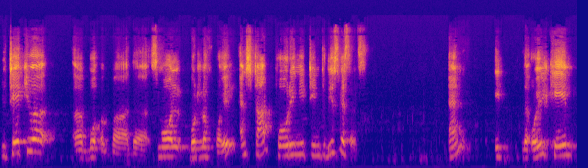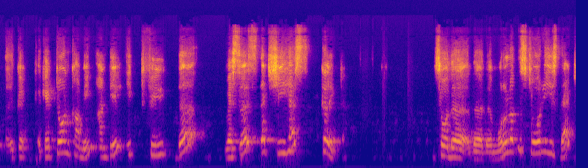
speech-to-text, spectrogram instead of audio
you take your uh, uh, the small bottle of oil and start pouring it into these vessels. And it the oil came uh, kept on coming until it filled the vessels that she has collected. So the, the, the moral of the story is that,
